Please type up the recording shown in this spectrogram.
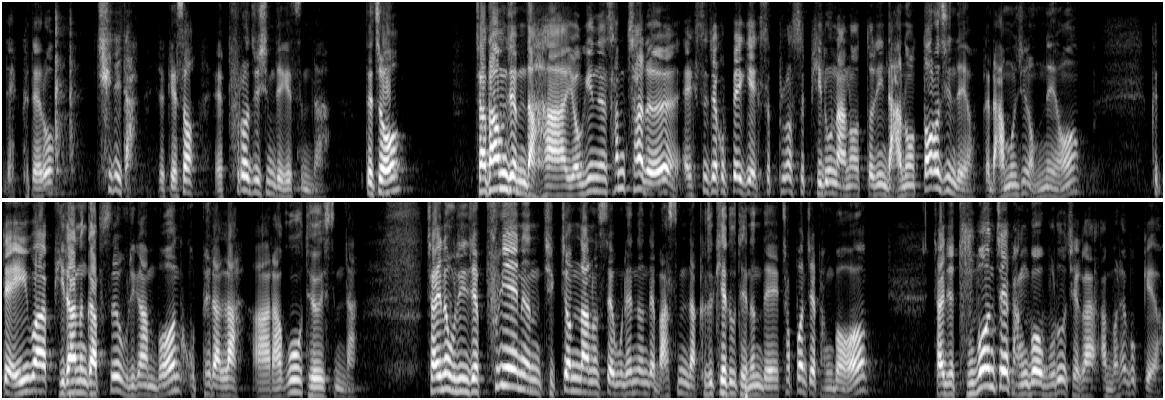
네 그대로 7이다. 이렇게 해서 예, 풀어주시면 되겠습니다. 됐죠? 자 다음 문제입니다. 아, 여기는 3차를 x제곱 빼기 x 플러스 b로 나눴더니 나눠 떨어진대요. 그러니까 나머지는 없네요. 그때 a와 b라는 값을 우리가 한번 곱해달라라고 되어 있습니다. 자, 이는 우리 이제 풀이에는 직접 나눗셈을 했는데 맞습니다. 그렇게 해도 되는데 첫 번째 방법. 자, 이제 두 번째 방법으로 제가 한번 해볼게요.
